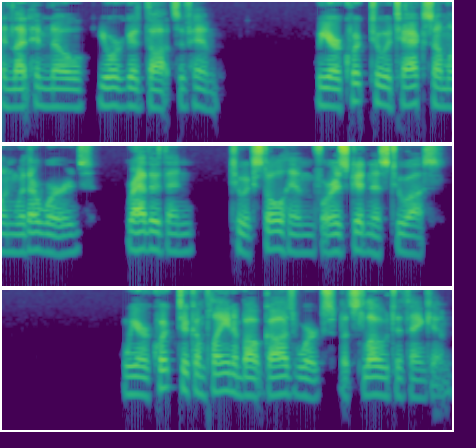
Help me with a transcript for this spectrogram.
and let him know your good thoughts of him. We are quick to attack someone with our words rather than to extol him for his goodness to us. We are quick to complain about God's works, but slow to thank Him.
